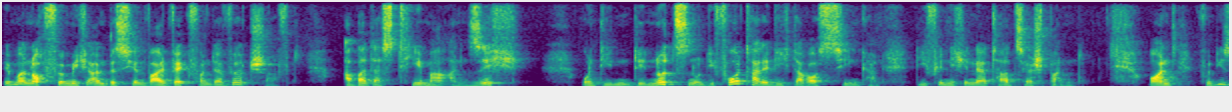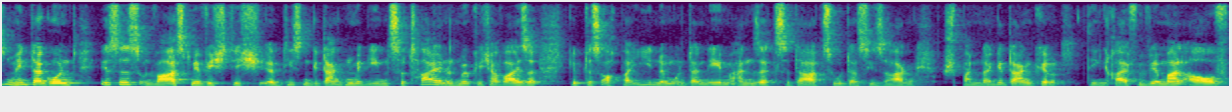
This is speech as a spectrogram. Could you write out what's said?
immer noch für mich ein bisschen weit weg von der Wirtschaft. Aber das Thema an sich und die, den Nutzen und die Vorteile, die ich daraus ziehen kann, die finde ich in der Tat sehr spannend. Und vor diesem Hintergrund ist es und war es mir wichtig, äh, diesen Gedanken mit Ihnen zu teilen. Und möglicherweise gibt es auch bei Ihnen im Unternehmen Ansätze dazu, dass Sie sagen, spannender Gedanke, den greifen wir mal auf.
